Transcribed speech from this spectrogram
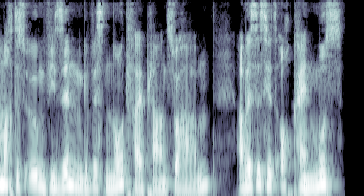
macht es irgendwie Sinn, einen gewissen Notfallplan zu haben, aber es ist jetzt auch kein Muss.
